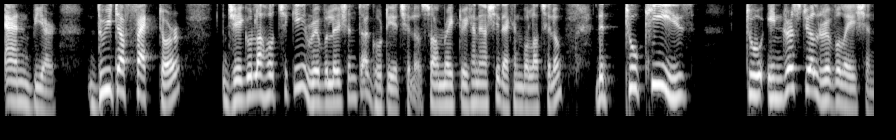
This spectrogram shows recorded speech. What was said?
অ্যান্ড বিয়ার দুইটা ফ্যাক্টর যেগুলা হচ্ছে কি রেভুলেশনটা ঘটিয়েছিল। সো আমরা একটু এখানে আসি, দেখেন বলা ছিল। The two keys to industrial revolution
